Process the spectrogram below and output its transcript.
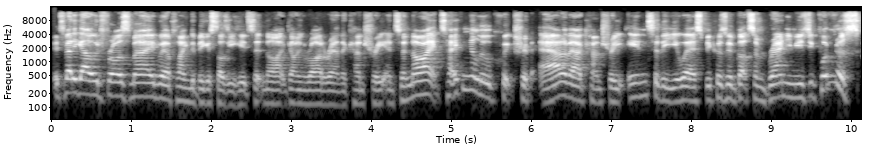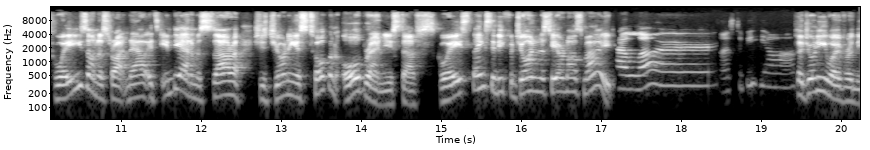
It's Matty Garwood for Ozmade. We are playing the biggest Aussie hits at night, going right around the country. And tonight, taking a little quick trip out of our country into the US because we've got some brand new music putting a squeeze on us right now. It's Indiana Massara. She's joining us talking all brand new stuff. Squeeze. Thanks, Indy, for joining us here on Ozmade. Hello. Nice to be here. So, joining you over in the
